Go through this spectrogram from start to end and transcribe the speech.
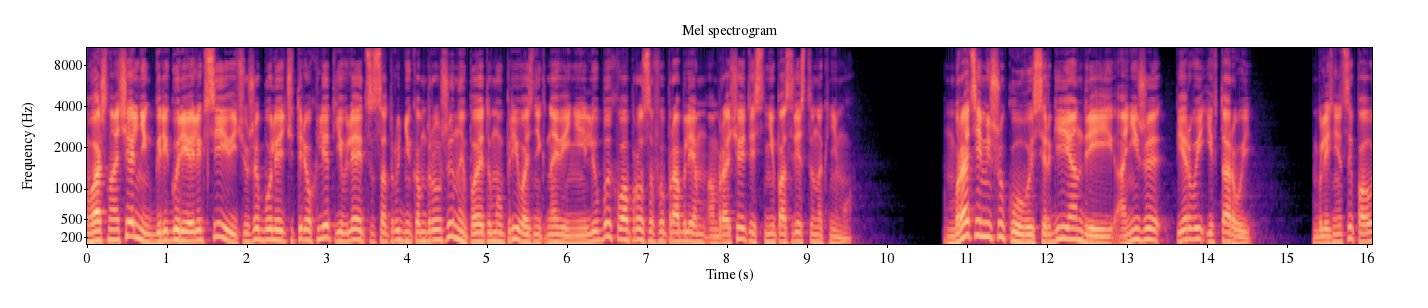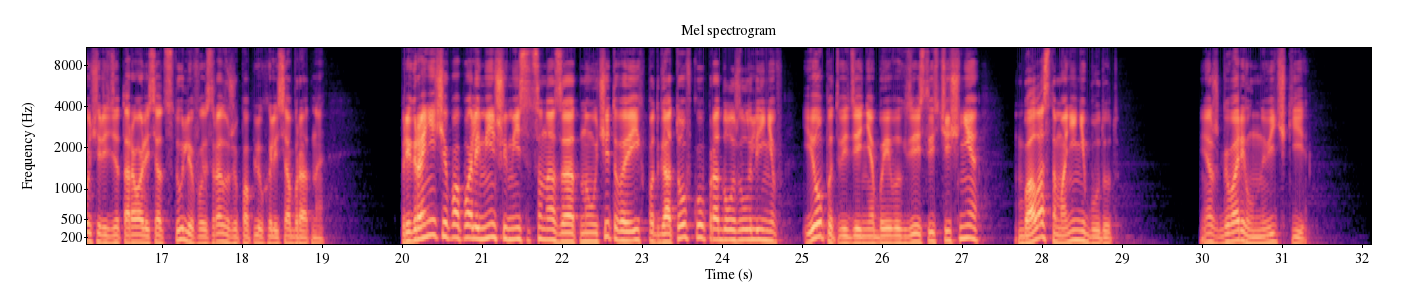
Ваш начальник, Григорий Алексеевич, уже более четырех лет является сотрудником дружины, поэтому при возникновении любых вопросов и проблем обращайтесь непосредственно к нему. Братья Мишуковы, Сергей и Андрей, они же первый и второй. Близнецы по очереди оторвались от стульев и сразу же поплюхались обратно. Приграничье попали меньше месяца назад, но учитывая их подготовку, продолжил Линев, и опыт ведения боевых действий в Чечне, балластом они не будут. Я же говорил, новички.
